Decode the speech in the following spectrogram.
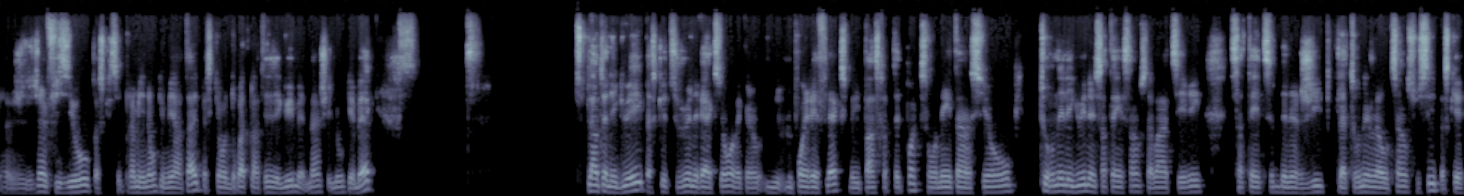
euh, je dis un physio parce que c'est le premier nom qui me vient en tête, parce qu'ils ont le droit de planter des aiguilles maintenant chez nous au Québec. Tu plantes une aiguille parce que tu veux une réaction avec un, point réflexe, mais il ne pensera peut-être pas que son intention, puis tourner l'aiguille d'un certain sens, ça va attirer certains types d'énergie, puis de la tourner dans l'autre sens aussi, parce que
